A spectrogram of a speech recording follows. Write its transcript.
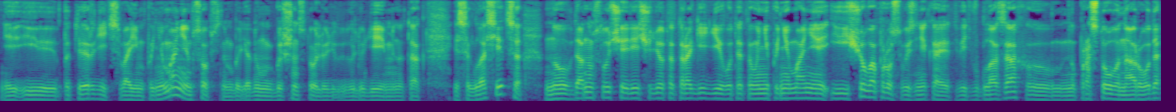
и, и подтвердить своим пониманием собственным. Я думаю, большинство людей именно так и согласится. Но в данном случае речь идет о трагедии вот этого непонимания. И еще вопрос возникает, ведь в глазах э, ну, простого народа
